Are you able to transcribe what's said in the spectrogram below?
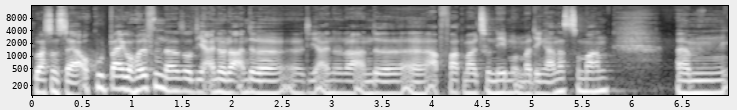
Du hast uns da ja auch gut beigeholfen, da so die eine oder andere, äh, die eine oder andere äh, Abfahrt mal zu nehmen und mal Dinge anders zu machen. Ähm,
